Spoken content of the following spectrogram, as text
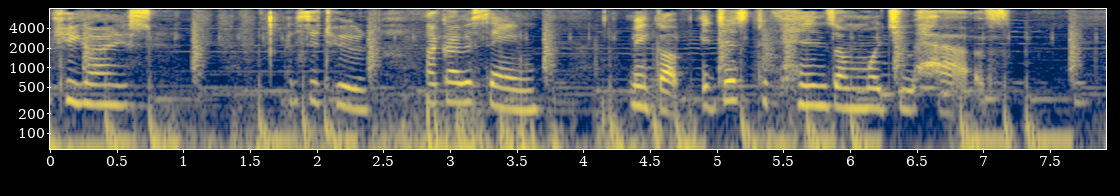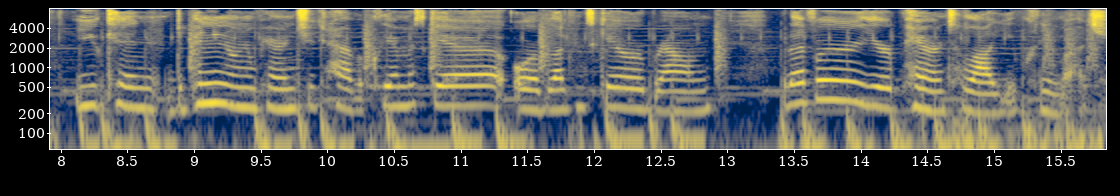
Okay, guys, This is a tune. Like I was saying, makeup. It just depends on what you have. You can, depending on your parents, you can have a clear mascara or a black mascara or brown, whatever your parents allow you, pretty much.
